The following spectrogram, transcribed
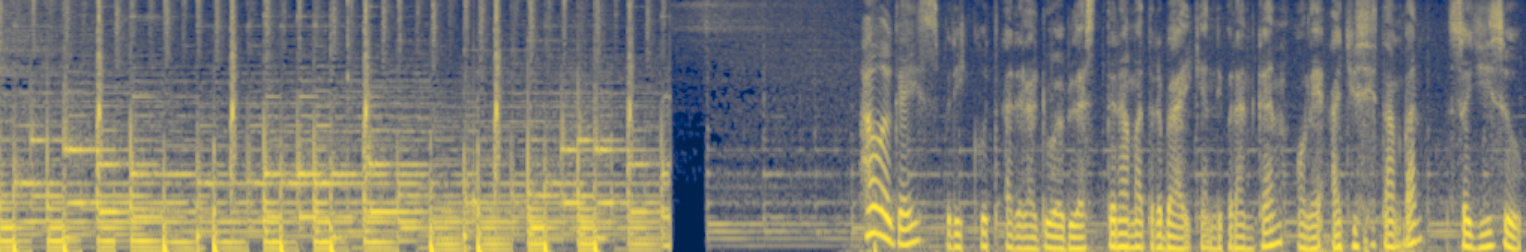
Halo guys, berikut adalah 12 drama terbaik yang diperankan oleh Ajusi tampan So Jisoo.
